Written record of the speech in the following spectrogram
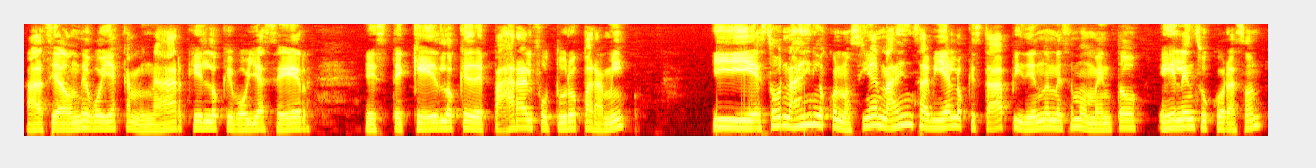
¿Hacia dónde voy a caminar? ¿Qué es lo que voy a hacer? Este, ¿qué es lo que depara el futuro para mí? Y eso nadie lo conocía, nadie sabía lo que estaba pidiendo en ese momento él en su corazón.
